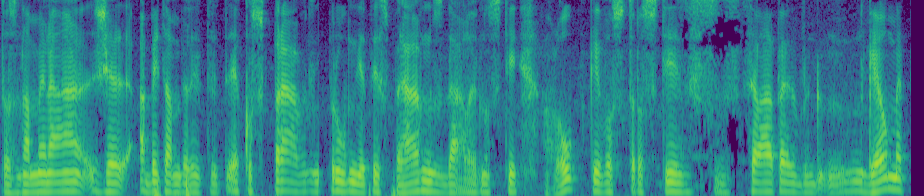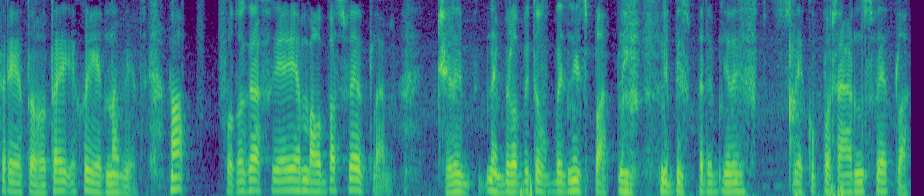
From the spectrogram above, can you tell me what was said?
to znamená, že aby tam byly ty, jako správný průměr, správné vzdálenosti, hloubky, ostrosti, celá ta geometrie toho, to je jako jedna věc. No a fotografie je malba světlem. Čili nebylo by to vůbec nic platný, kdyby jsme měli jako pořádný světla.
